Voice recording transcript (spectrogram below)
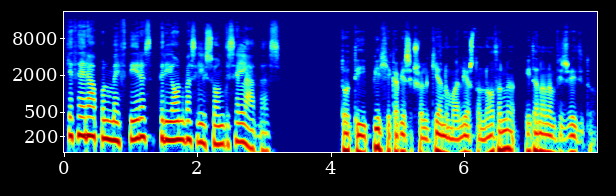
και θεράπων μευτήρας τριών βασιλισσών της Ελλάδας. Το ότι υπήρχε κάποια σεξουαλική ανομαλία στον Όθωνα ήταν αναμφισβήτητο.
